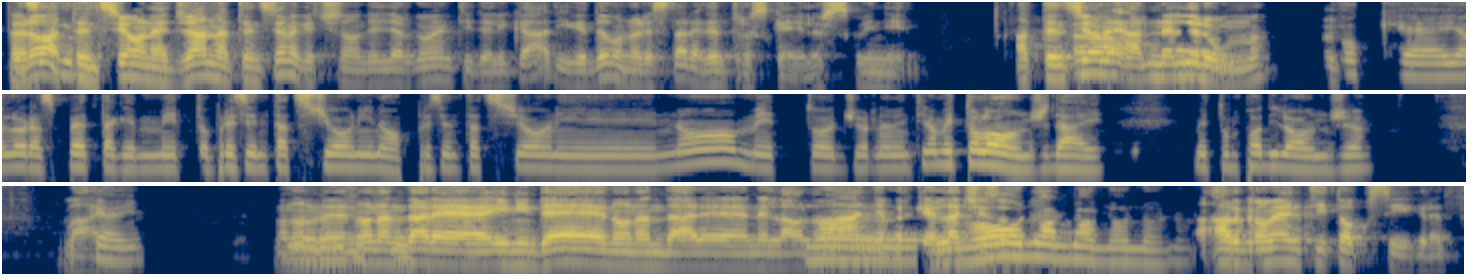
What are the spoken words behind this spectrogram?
Però Pensate attenzione, che... Gian, attenzione che ci sono degli argomenti delicati che devono restare dentro Scalers, quindi attenzione uh, nelle room. Ok, allora aspetta che metto presentazioni, no, presentazioni no, metto aggiornamenti, no, metto launch, dai, metto un po' di launch. Vai. Ok. Allora, non, non andare in idee, non andare nell'aula no, magna, perché là no, ci sono no, no, no, no, no. argomenti top secret.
